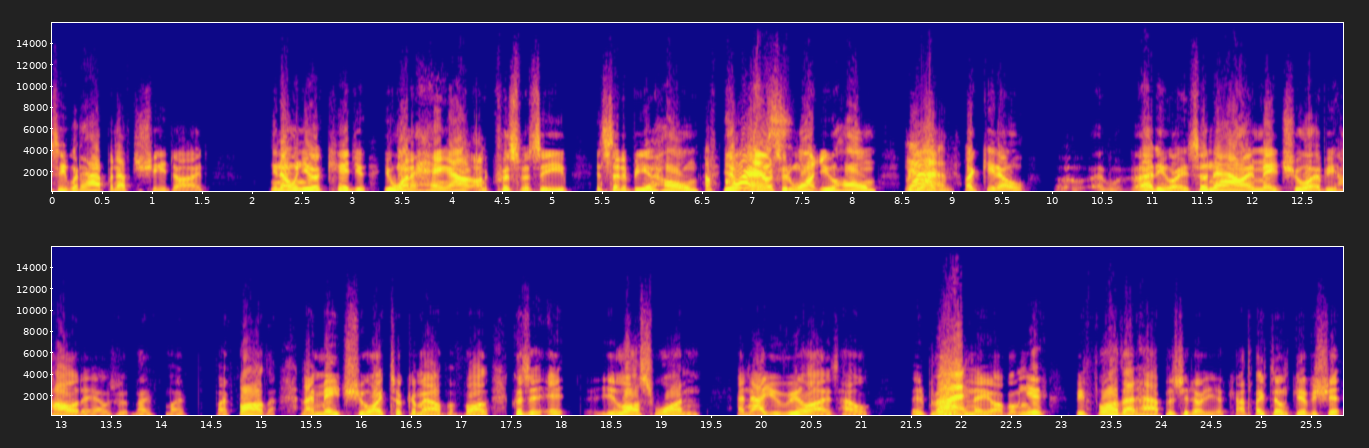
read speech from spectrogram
see what happened after she died. You know, when you're a kid, you, you want to hang out on Christmas Eve instead of being home. Of Your course. parents would want you home. But you're Yeah. like, like, you know, anyway, so now I made sure every holiday I was with my, my, my father. And I made sure I took him out for father. Because it, it, you lost one. And now you realize how important Right. they are. But when you, before that happens, you know, you kind of like don't give a shit.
